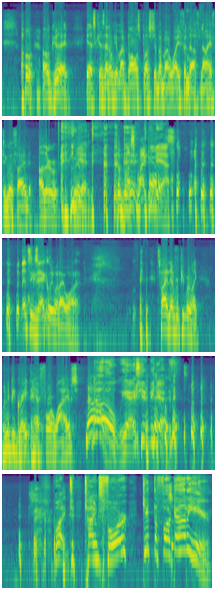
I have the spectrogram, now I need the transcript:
Oh, oh, good. Yes, because I don't get my balls busted by my wife enough. Now I have to go find other women to bust my balls. Yeah. That's exactly what I want. That's why I never people are like, wouldn't it be great to have four wives? No. No, yeah, yeah. what t- times four? Get the fuck out of here!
